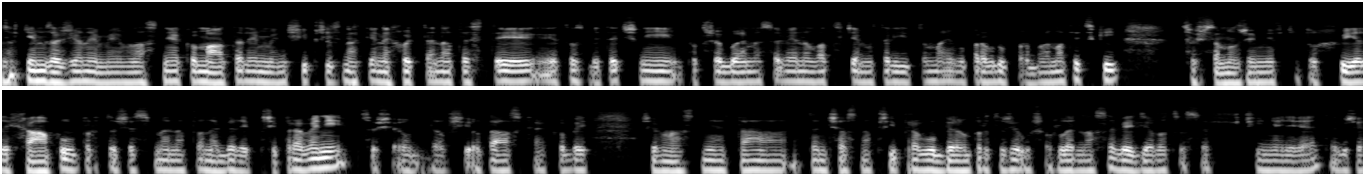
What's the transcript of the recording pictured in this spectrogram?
zatím zažili my. Vlastně jako máte-li menší příznaky, nechoďte na testy, je to zbytečný, potřebujeme se věnovat těm, kteří to mají opravdu problematický, což samozřejmě v tuto chvíli chápu, protože jsme na to nebyli připraveni, což je další otázka, jakoby, že vlastně ta, ten čas na přípravu byl, protože už od ledna se vědělo, co se v Číně děje, takže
